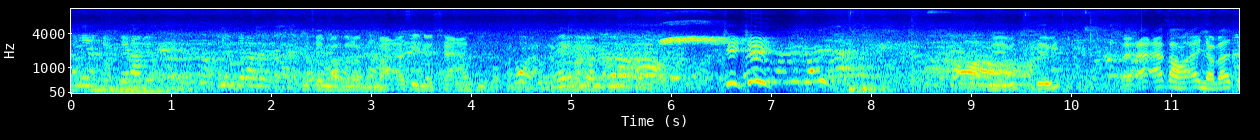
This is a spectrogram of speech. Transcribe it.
အမေကကျေရာမေးအမေကျေရာမေး ဒီချိန်မှာဆိုတော့မြန်မာ SC နဲ့ရှမ်း SC ပေါ့ခါဟုတ်လားကြည့်ကြည့်နေပြီနေပြီအဲအဲအကောင်အဲ့ညာဘက်30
